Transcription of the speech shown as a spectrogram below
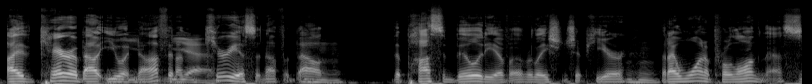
I care about you enough, and yeah. I'm curious enough about Mhm. the possibility of a relationship here Mhm. that I want to prolong this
